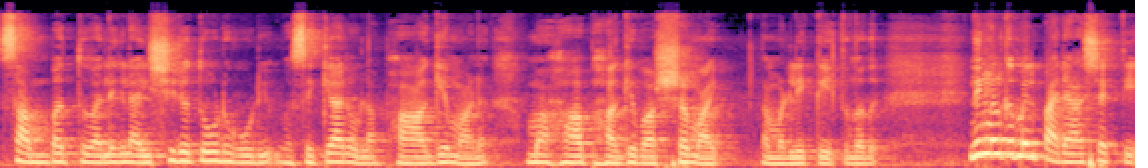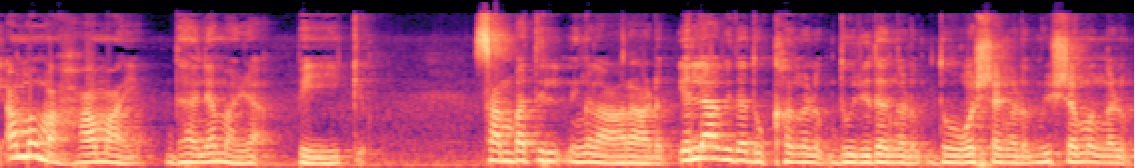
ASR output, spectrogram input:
സമ്പത്തും അല്ലെങ്കിൽ ഐശ്വര്യത്തോടു കൂടി വസിക്കാനുള്ള ഭാഗ്യമാണ് മഹാഭാഗ്യവർഷമായി നമ്മളിലേക്ക് എത്തുന്നത്. നിങ്ങൾക്ക് മേൽ പരാശക്തി അമ്മ മഹാമായ ധനമഴ പെയ്യിക്കും. സമ്പത്തിൽ നിങ്ങൾ ആറാടും. എല്ലാവിധ ദുഃഖങ്ങളും ദുരിതങ്ങളും ദോഷങ്ങളും വിഷമങ്ങളും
